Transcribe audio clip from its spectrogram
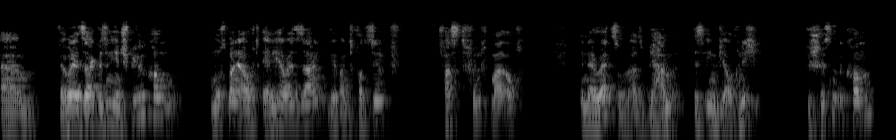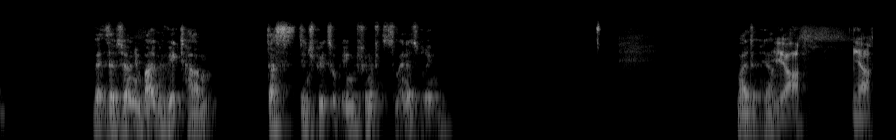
Ähm, wenn man jetzt sagt, wir sind hier ins Spiel gekommen muss man ja auch ehrlicherweise sagen, wir waren trotzdem fast fünfmal auch in der Red Zone. Also wir haben es irgendwie auch nicht geschissen bekommen, selbst wenn wir den Ball bewegt haben, das, den Spielzug irgendwie vernünftig zum Ende zu bringen. Malte, ja. Ja, ja.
